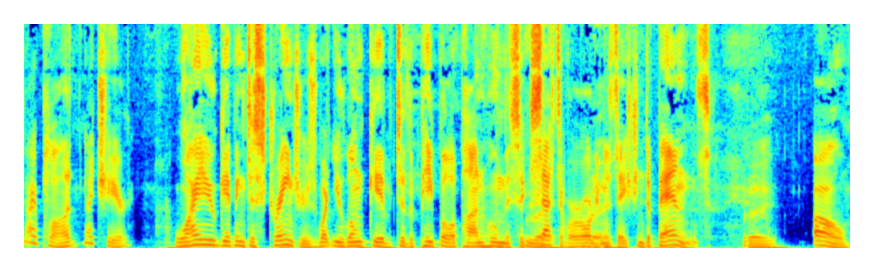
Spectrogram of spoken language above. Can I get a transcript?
"I applaud. I cheer." Why are you giving to strangers what you won't give to the people upon whom the success Right, of our right. organization depends? Right. Oh,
